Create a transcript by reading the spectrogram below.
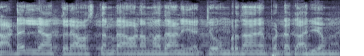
കടമില്ലാത്തൊരവസ്ഥ ഉണ്ടാവണം അതാണ് ഏറ്റവും പ്രധാനപ്പെട്ട കാര്യം.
